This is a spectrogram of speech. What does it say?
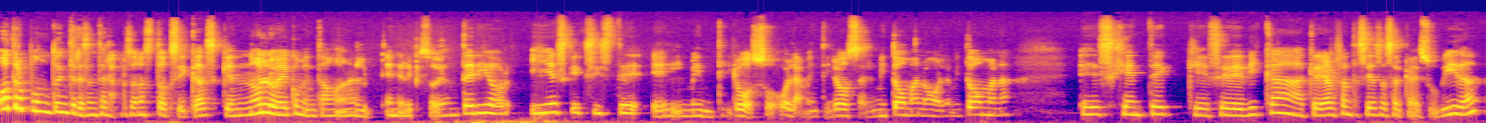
Otro punto interesante de las personas tóxicas, que no lo he comentado en el, en el, episodio anterior, y es que existe el mentiroso o la mentirosa, el mitómano o la mitómana. Es gente que se dedica a crear fantasías acerca de su vida,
